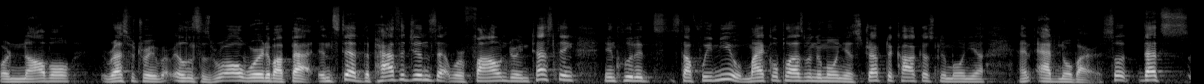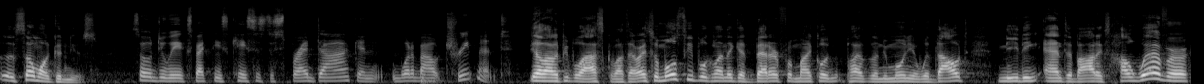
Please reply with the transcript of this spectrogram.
or novel respiratory illnesses. We're all worried about that. Instead, the pathogens that were found during testing included stuff we knew, mycoplasma pneumonia, streptococcus pneumonia, and adenovirus. So that's uh, somewhat good news. So do we expect these cases to spread, Doc? And what about treatment? Yeah, a lot of people ask about that, right? So most people, Glenda, get better from mycoplasma pneumonia without needing antibiotics. However,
